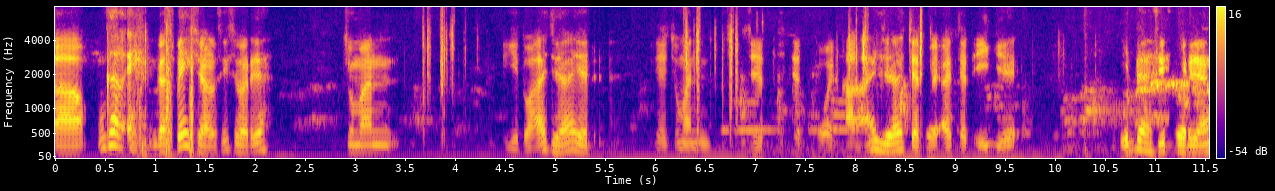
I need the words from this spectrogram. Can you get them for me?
eh enggak eh enggak spesial sih sebenarnya. Cuman gitu aja ya ya cuman chat chat WA aja, chat WA, chat IG. Udah sih sebenarnya.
